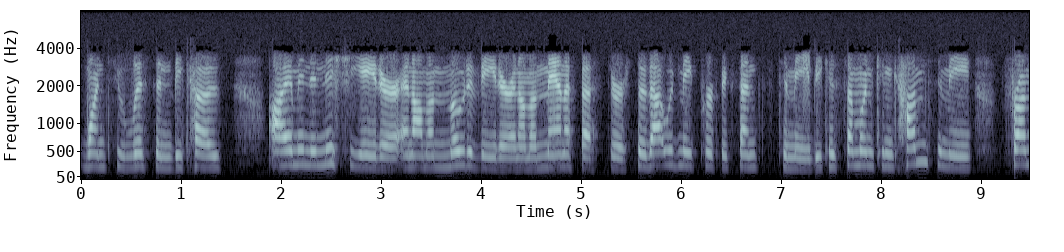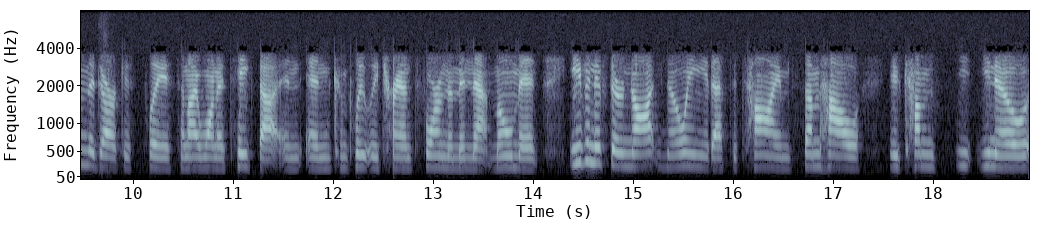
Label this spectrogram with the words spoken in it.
one to listen because I'm an initiator and I'm a motivator and I'm a manifester. So that would make perfect sense to me because someone can come to me from the darkest place and I want to take that and, and completely transform them in that moment. Even if they're not knowing it at the time, somehow it comes, you know,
